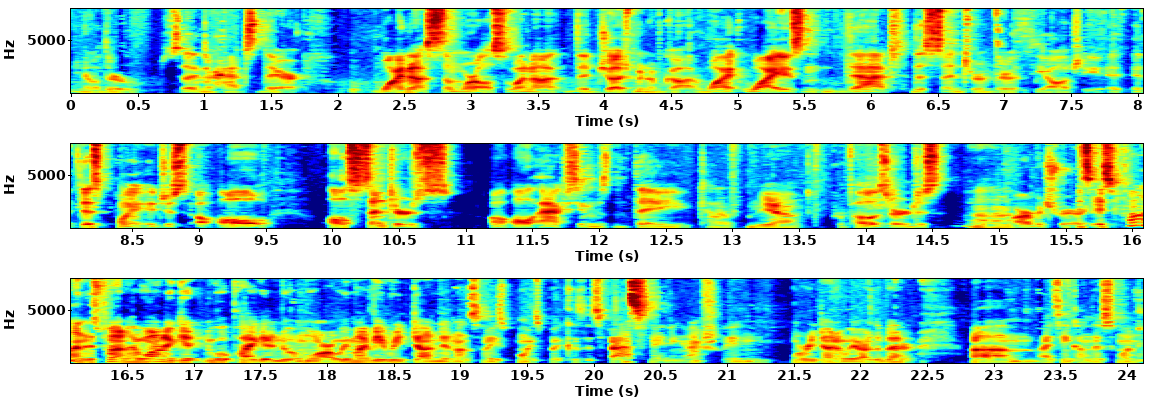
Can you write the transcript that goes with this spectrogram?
you know they're setting their hats there? Why not somewhere else? Why not the judgment of God? Why why isn't that the center of their theology? At, at this point, it just all all centers. All, all axioms that they kind of Yeah. propose are just arbitrary. It's, it's fun. It's fun. I wanted to get. We'll probably get into it more. We might be redundant on some of these points but because it's fascinating, actually. And more redundant we are, the better. Um, I think on this one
